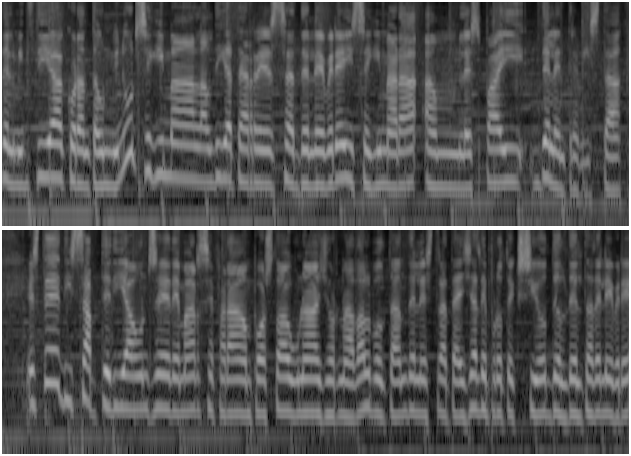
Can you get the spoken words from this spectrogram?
del migdia, 41 minuts. Seguim a l'Aldia Terres de l'Ebre i seguim ara amb l'espai de l'entrevista. Este dissabte, dia 11 de març, se farà en posta una jornada al voltant de l'estratègia de protecció del Delta de l'Ebre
